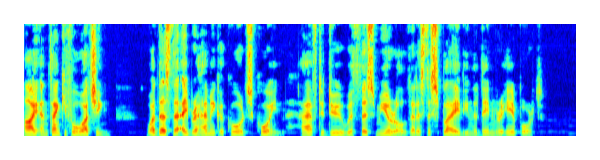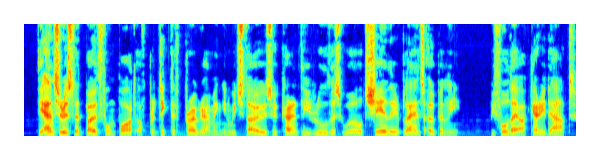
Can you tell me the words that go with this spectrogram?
Hi, and thank you for watching. What does the Abrahamic Accords coin have to do with this mural that is displayed in the Denver airport? The answer is that both form part of predictive programming in which those who currently rule this world share their plans openly before they are carried out.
